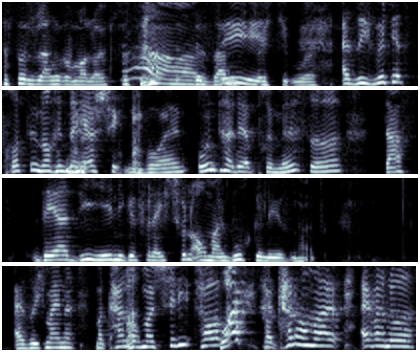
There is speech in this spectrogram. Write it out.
desto langsamer läuft das, ah, der Sand süß. durch die Uhr. Also ich würde jetzt trotzdem noch hinterher schicken wollen, unter der Prämisse, dass der diejenige vielleicht schon auch mal ein Buch gelesen hat. Also ich meine, man kann What? auch mal Shitty Talk, What? man kann auch mal einfach nur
